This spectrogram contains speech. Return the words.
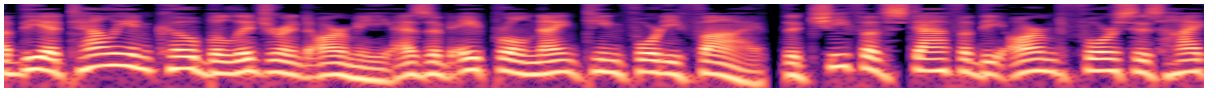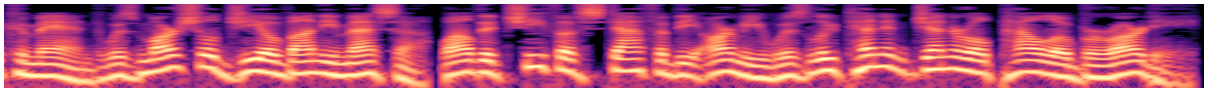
of the Italian co-belligerent army as of April 1945, the Chief of Staff of the Armed Forces High Command was Marshal Giovanni Messe, while the Chief of Staff of the Army was Lieutenant General Paolo Berardi.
